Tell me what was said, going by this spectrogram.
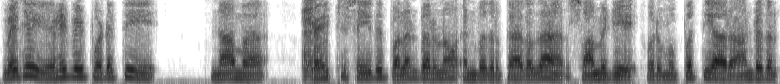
மிக எளிமைப்படுத்தி நாம பயிற்சி செய்து பலன் பெறணும் என்பதற்காக தான் சாமிஜி ஒரு முப்பத்தி ஆறு ஆண்டுகள்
